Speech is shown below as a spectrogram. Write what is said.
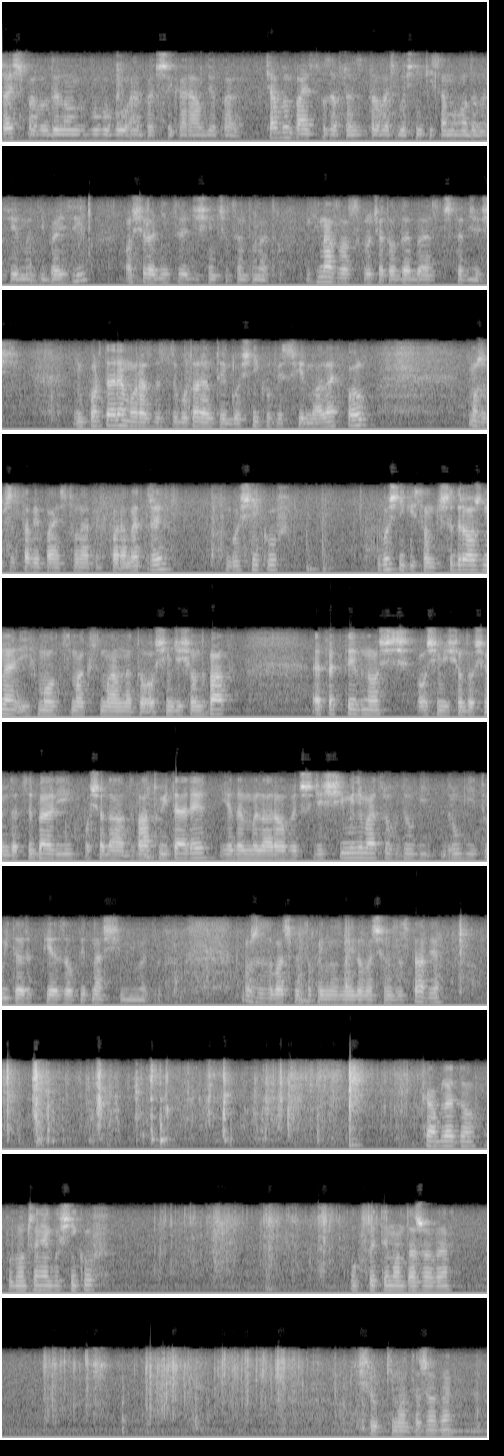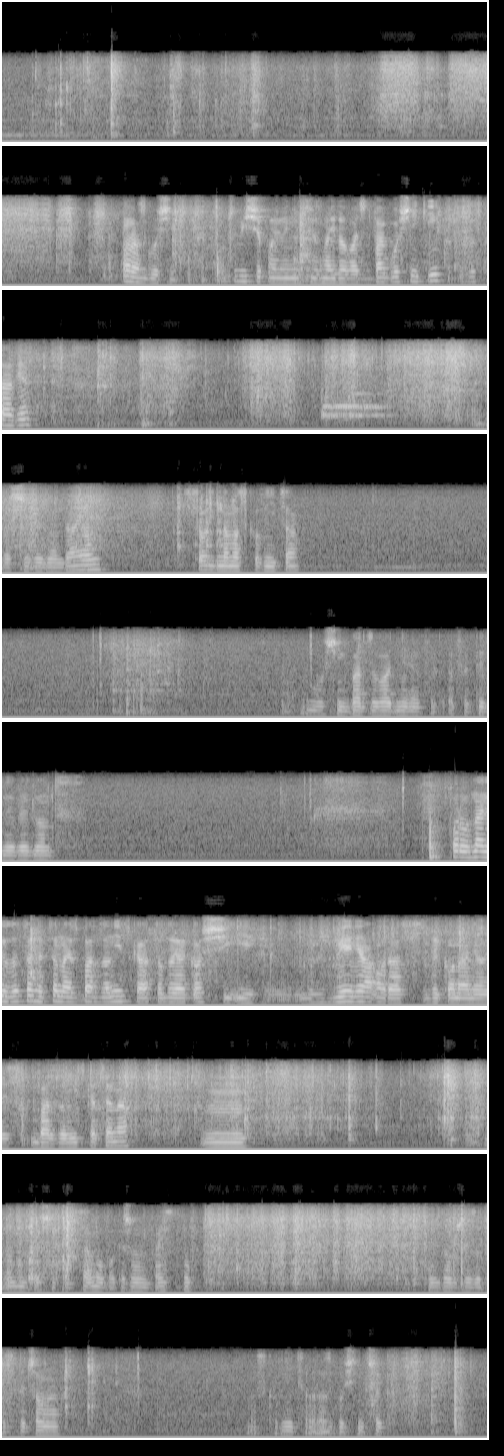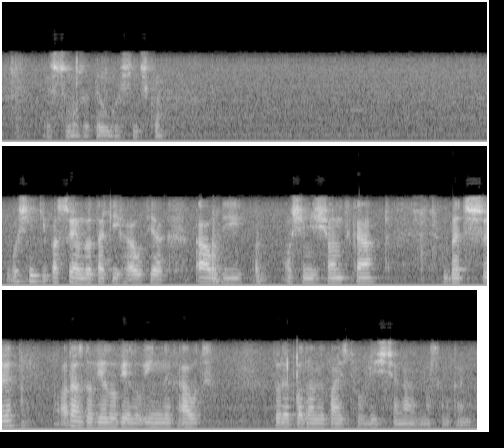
Cześć, Paweł Dylong, www.mp3karaudio.pl Chciałbym Państwu zaprezentować głośniki samochodowe firmy D-Bazy o średnicy 10 cm. Ich nazwa w skrócie to DBS-40. Importerem oraz dystrybutorem tych głośników jest firma Lechpol. Może przedstawię Państwu najpierw parametry głośników. Głośniki są przydrożne, ich moc maksymalna to 80 W, efektywność 88 dB, posiada dwa tweetery, jeden mylarowy 30 mm, drugi, drugi tweeter piezo 15 mm. Może zobaczmy co powinno znajdować się w zestawie. Kable do podłączenia głośników, uchwyty montażowe, śrubki montażowe. Oraz głośników. Oczywiście powinny się znajdować dwa głośniki w zestawie. Tak właśnie wyglądają. Solidna maskownica. Głośnik bardzo ładnie, efek- efektywny wygląd. W porównaniu do ceny cena jest bardzo niska, co do jakości ich brzmienia oraz wykonania jest bardzo niska cena. Mm. Drugi głośnik tak samo, pokażemy Państwu. Są dobrze zabezpieczone. Maskownica oraz głośniczek. Jeszcze może tę głośniczkę. Głośniki pasują do takich aut jak Audi 80, B3 oraz do wielu, wielu innych aut, które podamy Państwu w liście na, na.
